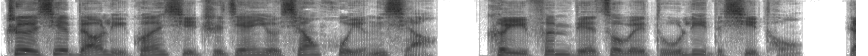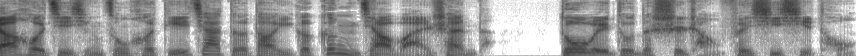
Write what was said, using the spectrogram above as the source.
这些表里关系之间又相互影响，可以分别作为独立的系统，然后进行综合叠加，得到一个更加完善的多维度的市场分析系统。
